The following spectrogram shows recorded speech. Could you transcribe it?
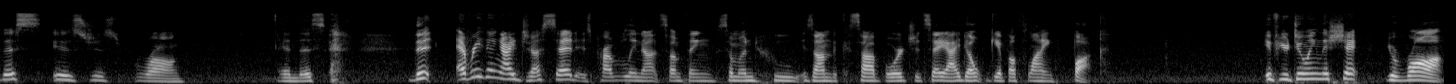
This is just wrong. And this that everything I just said is probably not something someone who is on the CASAA board should say. I don't give a flying fuck. If you're doing this shit, you're wrong.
